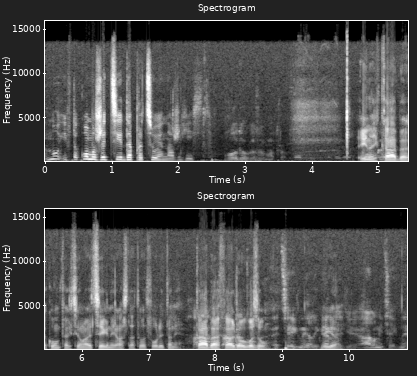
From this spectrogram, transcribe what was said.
Ну і в такому житті, де працює наш гість. Hol dolgozom? Én egy kábel konfekcionális cégnél azt lehet tudod fordítani. Kábel feldolgozó. Egy cégnél, igen, Igen. egy állami cégnél.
